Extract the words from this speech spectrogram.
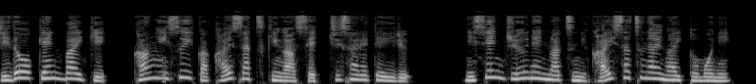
自動券売機、簡易スイカ改札機が設置されている。2010年夏に改札内外ともに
